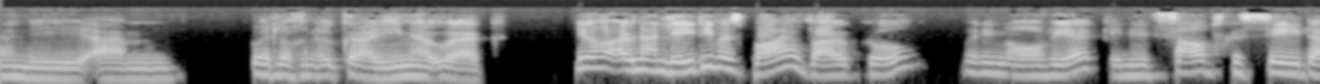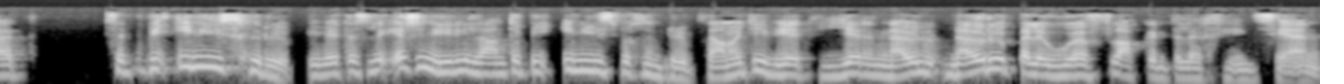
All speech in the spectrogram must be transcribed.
in die ehm um, oorlog in Oekraïne ook. Ja, ou Naledi was baie vocal by die naweek en het selfs gesê dat sit op die Unies geroep. Jy weet as hulle eers in hierdie land op die Unies begin roep, dan moet jy weet hier nou nou roep hulle hoë vlak intelligensie in.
